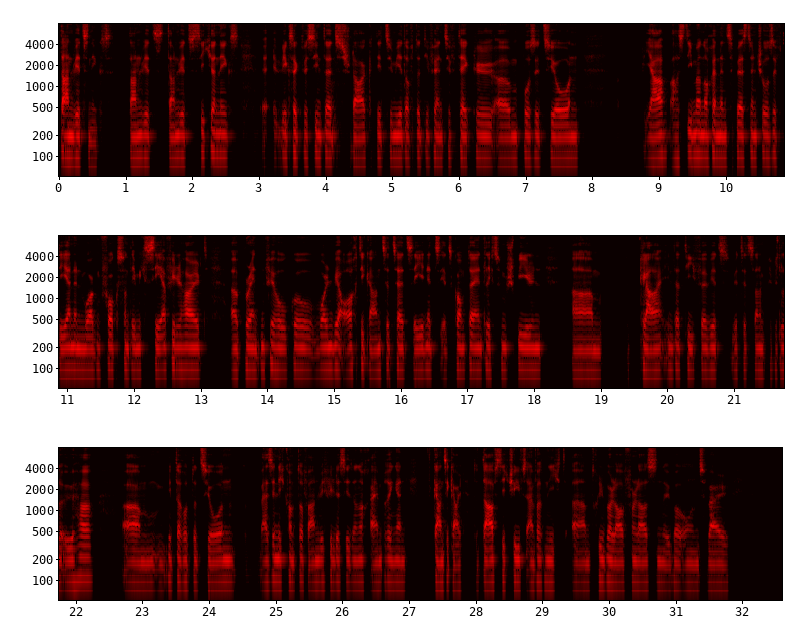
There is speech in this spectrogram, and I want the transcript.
dann wird es nichts. Dann wird es dann wird's sicher nichts. Äh, wie gesagt, wir sind da jetzt stark dezimiert auf der Defensive Tackle-Position. Ähm, ja, hast immer noch einen Sebastian Joseph D., einen Morgan Fox, von dem ich sehr viel halt. Äh, Brandon Fihoko wollen wir auch die ganze Zeit sehen. Jetzt, jetzt kommt er endlich zum Spielen. Ähm, klar, in der Tiefe wird es jetzt dann ein bisschen öher ähm, mit der Rotation. Weiß ich nicht, kommt darauf an, wie viele sie da noch reinbringen. Ganz egal. Du darfst die Chiefs einfach nicht ähm, drüber laufen lassen über uns, weil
